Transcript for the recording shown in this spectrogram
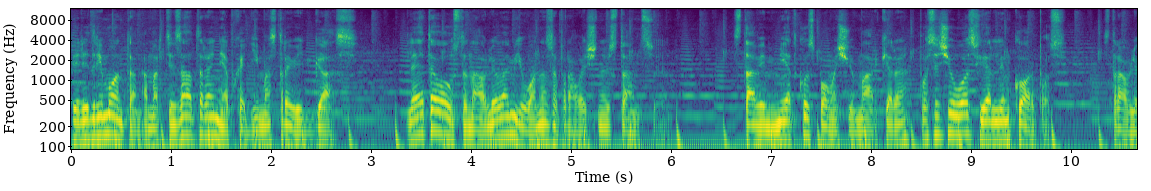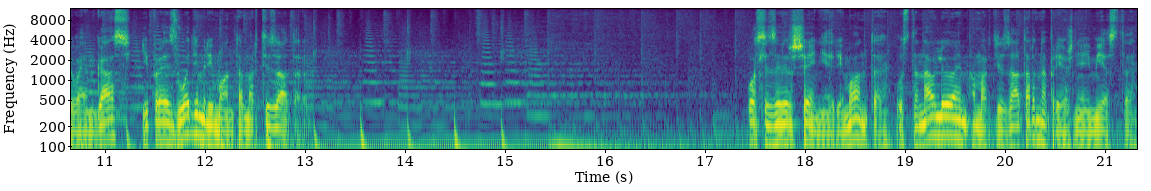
Перед ремонтом амортизатора необходимо стравить газ. Для этого устанавливаем его на заправочную станцию. Ставим метку с помощью маркера, после чего сверлим корпус, стравливаем газ и производим ремонт амортизатора. После завершения ремонта устанавливаем амортизатор на прежнее место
